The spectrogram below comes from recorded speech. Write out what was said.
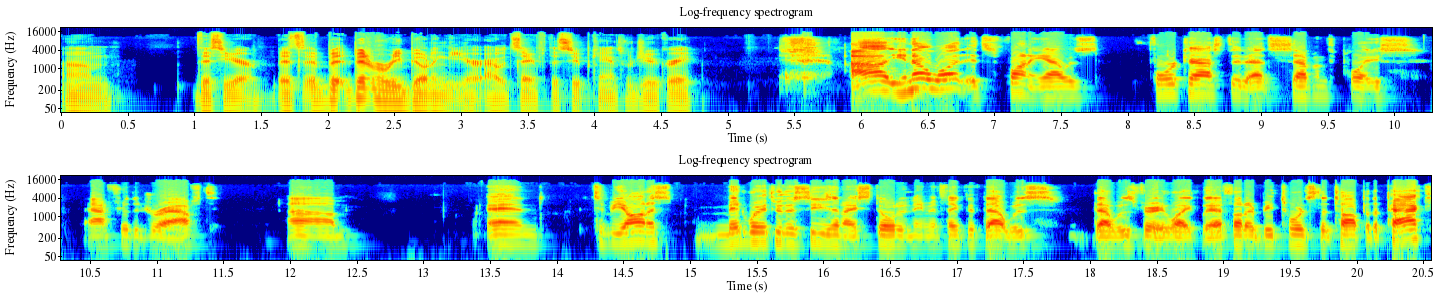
Um, this year, it's a bit, bit of a rebuilding year, I would say, for the Soup Cans. Would you agree? Uh, you know what? It's funny. I was forecasted at seventh place after the draft. Um, and to be honest, midway through the season, I still didn't even think that that was that was very likely. I thought I'd be towards the top of the pack,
